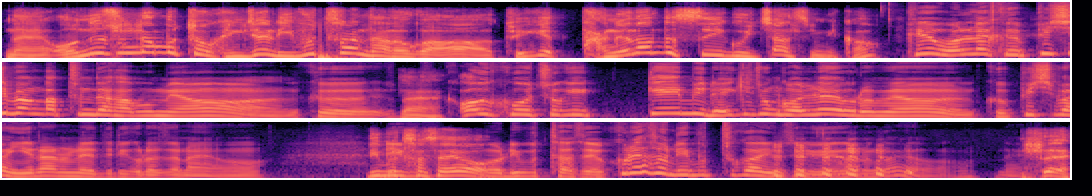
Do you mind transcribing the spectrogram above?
네, 어느 순간부터 굉장히 reboot란 단어가 되게 당연한 듯 쓰이고 있지 않습니까? 그 원래 그 PC방 같은 데 가보면 그 네. 어이구 저기 게임이 lag이 좀 걸려요 그러면 그 PC방 일하는 애들이 그러잖아요. reboot 하세요. 어, reboot 하세요. 그래서 reboot가 요새 유행하는 거예요. 네. 네,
